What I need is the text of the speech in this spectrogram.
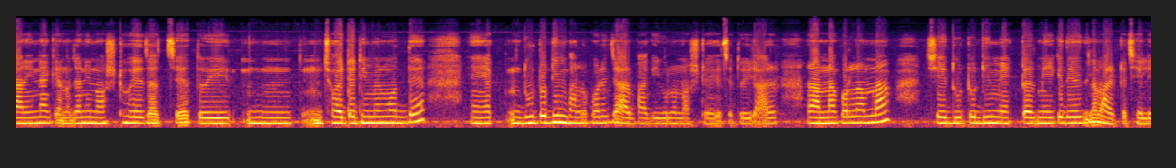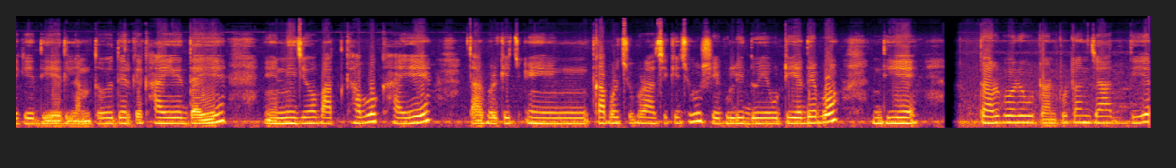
জানি না কেন জানি নষ্ট হয়ে যাচ্ছে। তো এই ছয়টা ডিমের মধ্যে এক, দুটো ডিম ভালো পড়েছে আর বাকিগুলো নষ্ট হয়ে গেছে। তো আর রান্না করলাম না। সেই দুটো ডিম একটা মেয়েকে দিয়ে দিলাম, আর একটা ছেলেকে দিয়ে দিলাম। তো ওদেরকে খাইয়ে দাইয়ে নিজেও ভাত খাব, খাইয়ে তারপর কিছু কাপড় চোপড় আছে কিছু, সেগুলি ধুয়ে উঠিয়ে দেব, দিয়ে তারপরে উঠান টুটান জাত দিয়ে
